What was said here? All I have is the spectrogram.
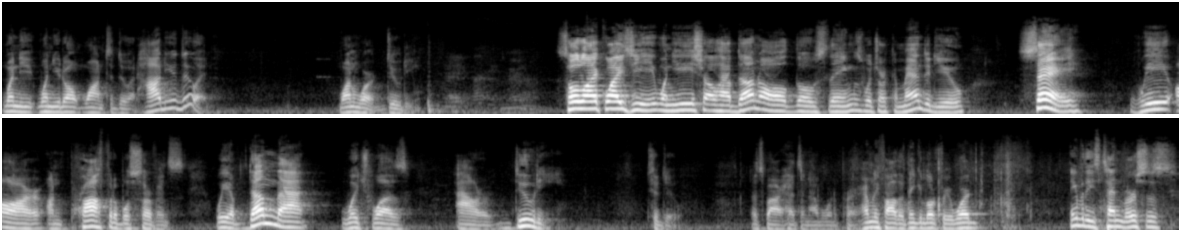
when you, when you don't want to do it? How do you do it? One word, duty. So likewise, ye, when ye shall have done all those things which are commanded you, say, We are unprofitable servants. We have done that which was our duty to do. Let's bow our heads and have a word of prayer. Heavenly Father, thank you, Lord, for your word. Thank you for these 10 verses.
